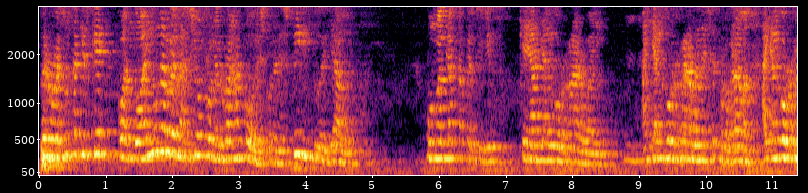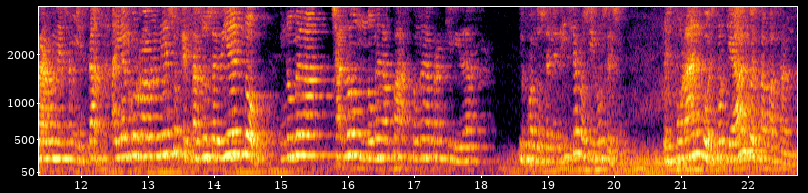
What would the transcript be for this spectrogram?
Pero resulta que es que cuando hay una relación con el Raja con el espíritu de Yahweh, uno alcanza a percibir que hay algo raro ahí. Hay algo raro en ese programa, hay algo raro en esa amistad, hay algo raro en eso que está sucediendo. Y no me da chalón, no me da paz, no me da tranquilidad. Y cuando se le dice a los hijos eso, es por algo, es porque algo está pasando.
